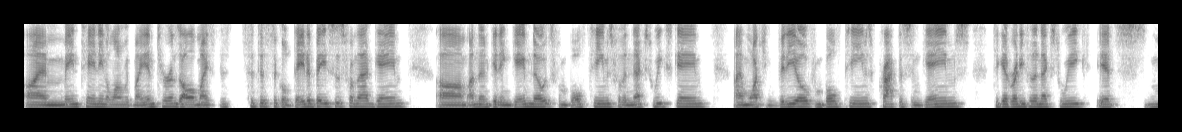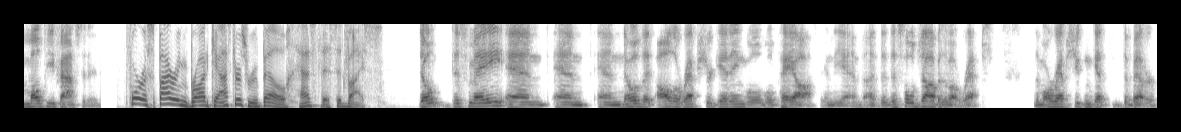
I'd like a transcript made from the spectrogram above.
I'm maintaining, along with my interns, all of my st- statistical databases from that game. Um, I'm then getting game notes from both teams for the next week's game. I'm watching video from both teams, practicing games to get ready for the next week. It's multifaceted. For aspiring broadcasters, Wrubell has this advice don't dismay and and and know that all the reps you're getting will will pay off in the end. Uh, this whole job is about reps. The more reps you can get, the better.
